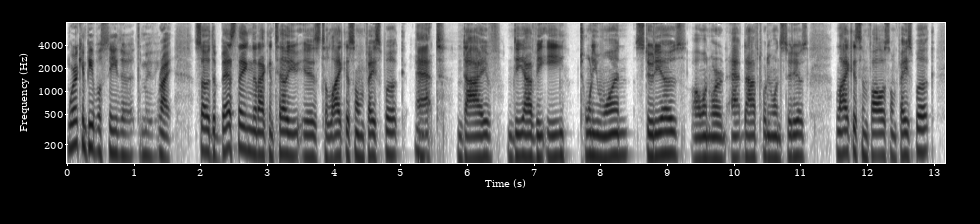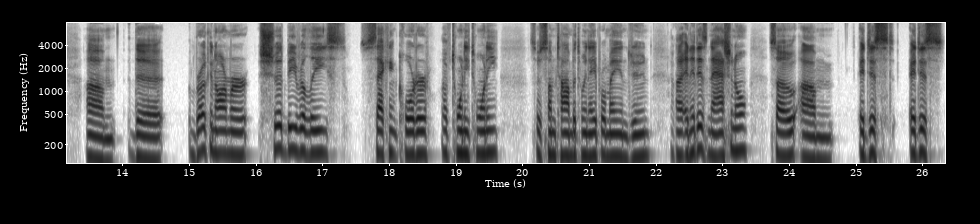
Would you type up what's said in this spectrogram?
where can people see the the movie? Right. So the best thing that I can tell you is to like us on Facebook at Dive D I V E twenty one Studios, all one word at Dive twenty one Studios. Like us and follow us on Facebook. Um, the Broken Armor should be released second quarter of twenty twenty, so sometime between April, May, and June, uh, and it is national. So um, it just it just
